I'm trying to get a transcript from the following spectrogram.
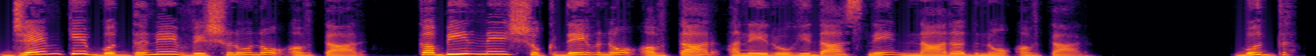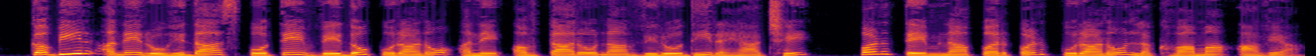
જેમ કે બુદ્ધને વિષ્ણુનો અવતાર, કબીરને શુકદેવનો અવતાર અને રોહિદાસને નારદનો અવતાર. બુદ્ધ, કબીર અને રોહિદાસ પોતે વેદો પુરાણો અને અવતારોના વિરોધી રહ્યા છે, પણ તેમના પર પણ પુરાણો લખવામાં આવ્યા.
